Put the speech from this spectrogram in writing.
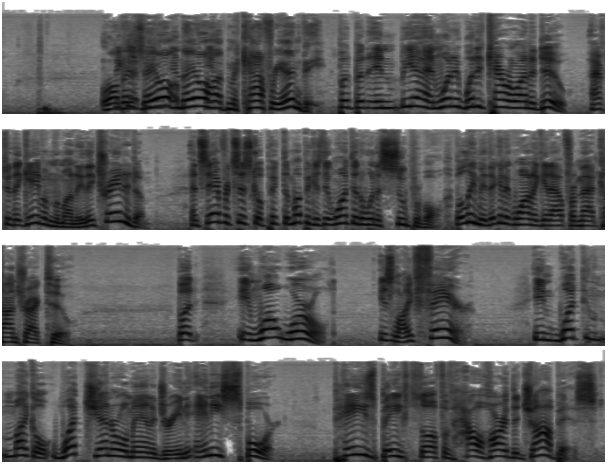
Well, they, Because they in- all they all in- have McCaffrey envy. But but in yeah, and what did, what did Carolina do after they gave him the money? They traded him. And San Francisco picked him up because they wanted to win a Super Bowl. Believe me, they're going to want to get out from that contract too. But in what world is life fair? In what Michael, what general manager in any sport pays based off of how hard the job is?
